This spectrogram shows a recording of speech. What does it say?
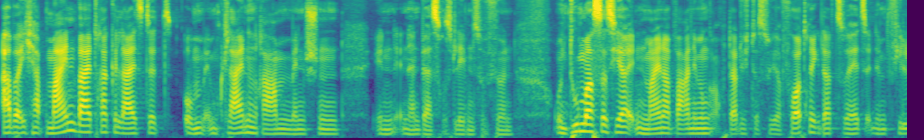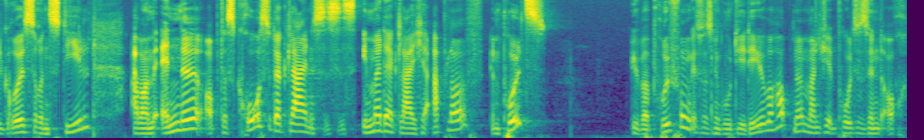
aber ich habe meinen Beitrag geleistet, um im kleinen Rahmen Menschen in, in ein besseres Leben zu führen. Und du machst das ja in meiner Wahrnehmung auch dadurch, dass du ja Vorträge dazu hältst, in einem viel größeren Stil. Aber am Ende, ob das groß oder klein ist, es ist immer der gleiche Ablauf. Impuls, Überprüfung, ist das eine gute Idee überhaupt? Ne? Manche Impulse sind auch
